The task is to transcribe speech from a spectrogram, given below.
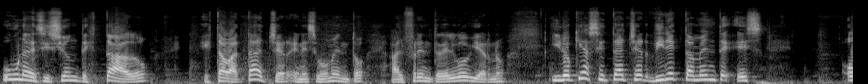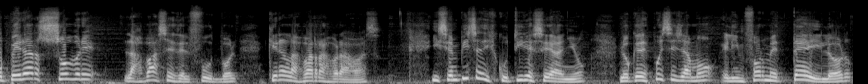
hubo una decisión de Estado, estaba Thatcher en ese momento al frente del gobierno, y lo que hace Thatcher directamente es operar sobre las bases del fútbol, que eran las barras bravas, y se empieza a discutir ese año lo que después se llamó el informe Taylor.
